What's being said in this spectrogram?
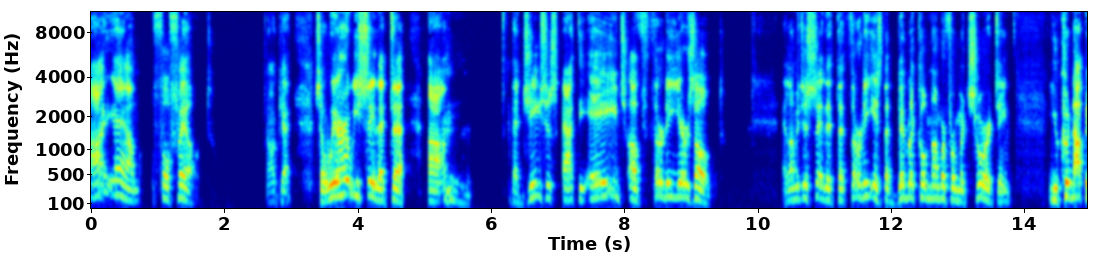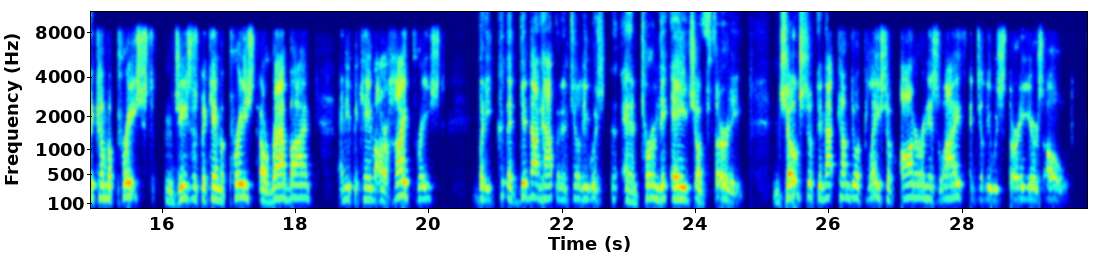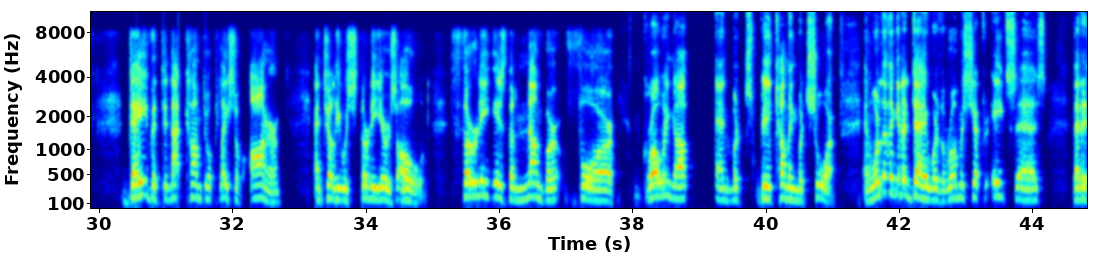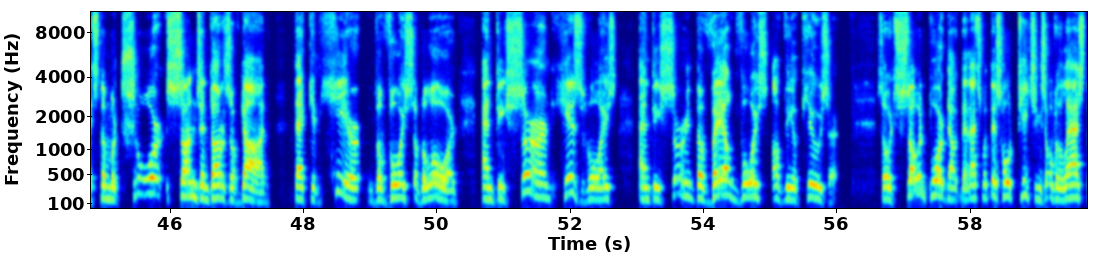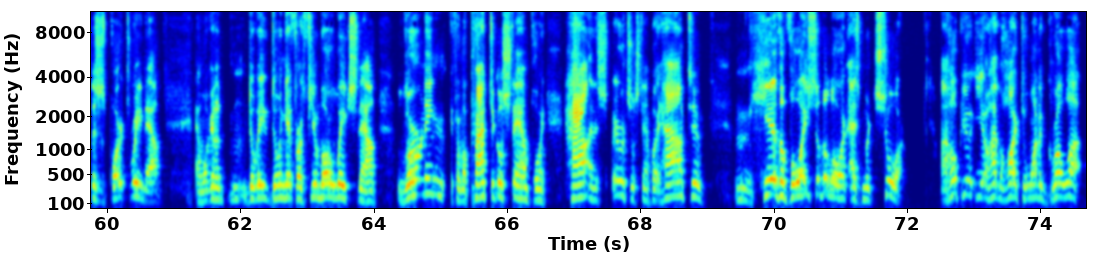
I am fulfilled. Okay, so where we see that uh, um, that Jesus, at the age of 30 years old, and let me just say that the 30 is the biblical number for maturity. You could not become a priest. Jesus became a priest, a rabbi, and he became our high priest. But he could, that did not happen until he was and turned the age of 30. Joseph did not come to a place of honor in his life until he was 30 years old. David did not come to a place of honor until he was 30 years old. 30 is the number for growing up and becoming mature. And we're living in a day where the Romans chapter 8 says that it's the mature sons and daughters of God that can hear the voice of the Lord and discern his voice and discern the veiled voice of the accuser. So it's so important. Now, that's what this whole teaching is over the last, this is part three now. And we're going to do doing it for a few more weeks now, learning from a practical standpoint, how, and a spiritual standpoint, how to mm, hear the voice of the Lord as mature. I hope you you have a heart to want to grow up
